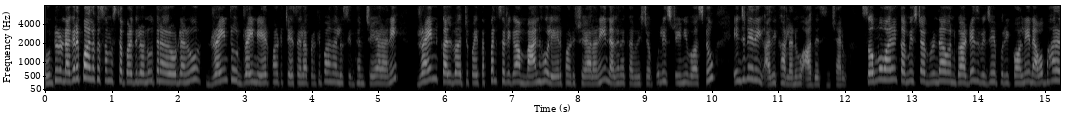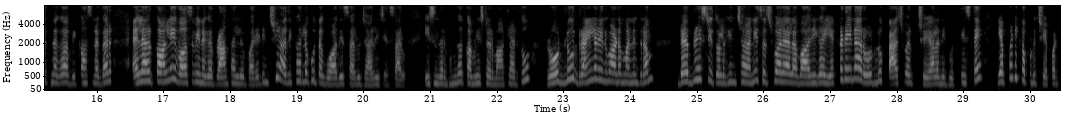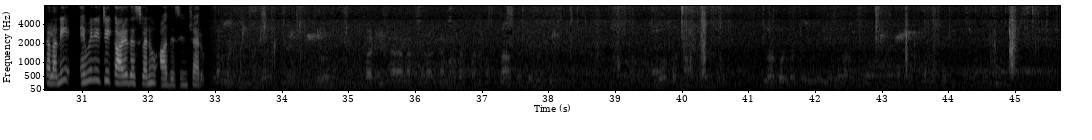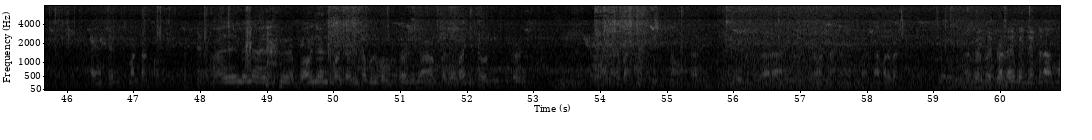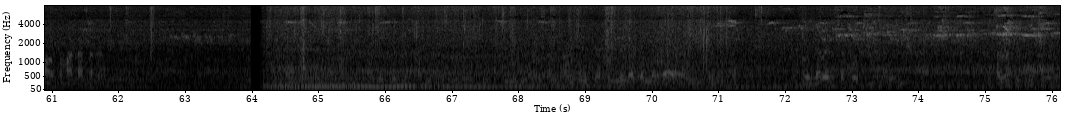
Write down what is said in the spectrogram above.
గుంటూరు నగరపాలక సంస్థ పరిధిలో నూతన రోడ్లను డ్రైన్ టు డ్రైన్ ఏర్పాటు చేసేలా ప్రతిపాదనలు సిద్ధం చేయాలని డ్రైన్ కల్వర్ట్ పై తప్పనిసరిగా మ్యాన్హోల్ ఏర్పాటు చేయాలని నగర కమిషనర్ పులి శ్రీనివాసులు ఇంజనీరింగ్ అధికారులను ఆదేశించారు. సోమవారం commissioner Brindavan gardens Vijayapuri colony Navabharat Nagar Vikas Nagar LR colony Vasavi Nagar ప్రాంతాల్లో పర్యటించి అధికారులకు తగు ఆదేశాలు జారీ చేశారు. ఈ సందర్భంగా కమిషనర్ మాట్లాడుతూ రోడ్లు డ్రైన్ల నిర్మాణం అనంతరం డెబ్రిస్ని తొలగించాలని సచివాలయాల వారీగా ఎక్కడైనా రోడ్లు ప్యాచ్ వర్క్ చేయాలని గుర్తిస్తే ఎప్పటికప్పుడు చేపట్టాలని ఎమ్యూనిటీ కార్యదర్శులను ఆదేశించారు. ఆయన చేయించమంటాడు. చెప్తే బాగు చేయించమంటాడు. డబ్బులు పంపుతాడు. పని బాధ్యత తీసుకుంటాడు? ಬಂದು నెంబర్ పెట్టండి మీరు చెప్పినాక మాతో మాట్లాడతారు కలవచ్చి పిలుస్తాను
